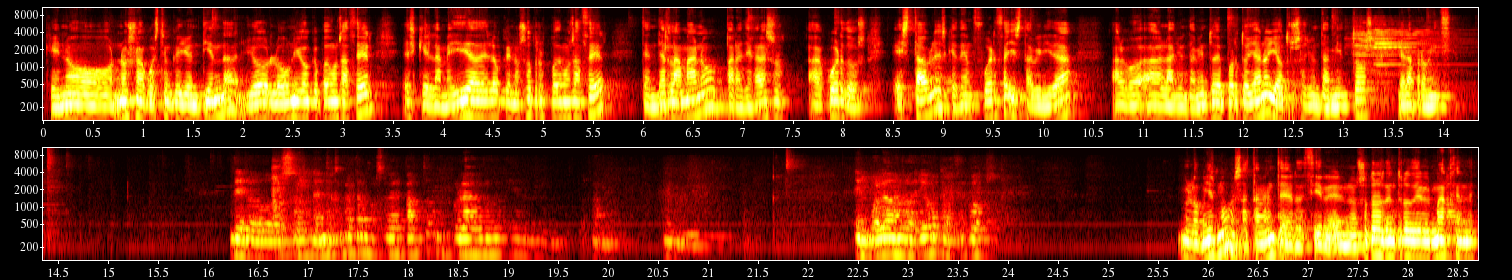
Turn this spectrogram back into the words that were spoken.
que no, no es una cuestión que yo entienda. Yo lo único que podemos hacer es que en la medida de lo que nosotros podemos hacer, tender la mano para llegar a esos acuerdos estables que den fuerza y estabilidad al, al Ayuntamiento de Puerto Llano y a otros ayuntamientos de la provincia de los ayuntamientos que faltan por saber pacto en Puebla, en, en, Puebla Don Rodrigo, que hace Vox. Lo mismo, exactamente. Es decir, eh, nosotros dentro del margen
